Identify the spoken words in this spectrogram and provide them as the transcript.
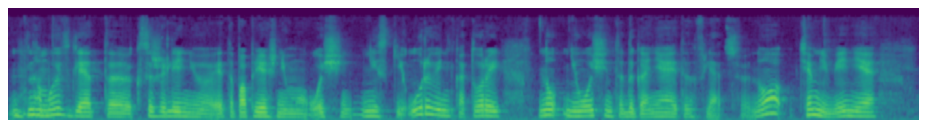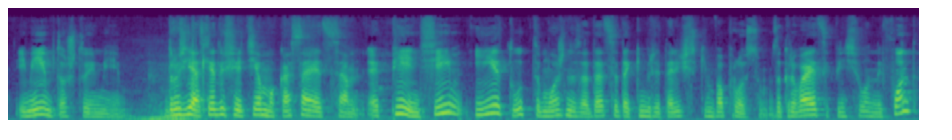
На мой взгляд, э, к сожалению, это по-прежнему очень низкий уровень, который ну, не очень-то догоняет инфляцию. Но, тем не менее, имеем то, что имеем. Друзья, следующая тема касается э, пенсий, и тут можно задаться таким риторическим вопросом. Закрывается пенсионный фонд?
